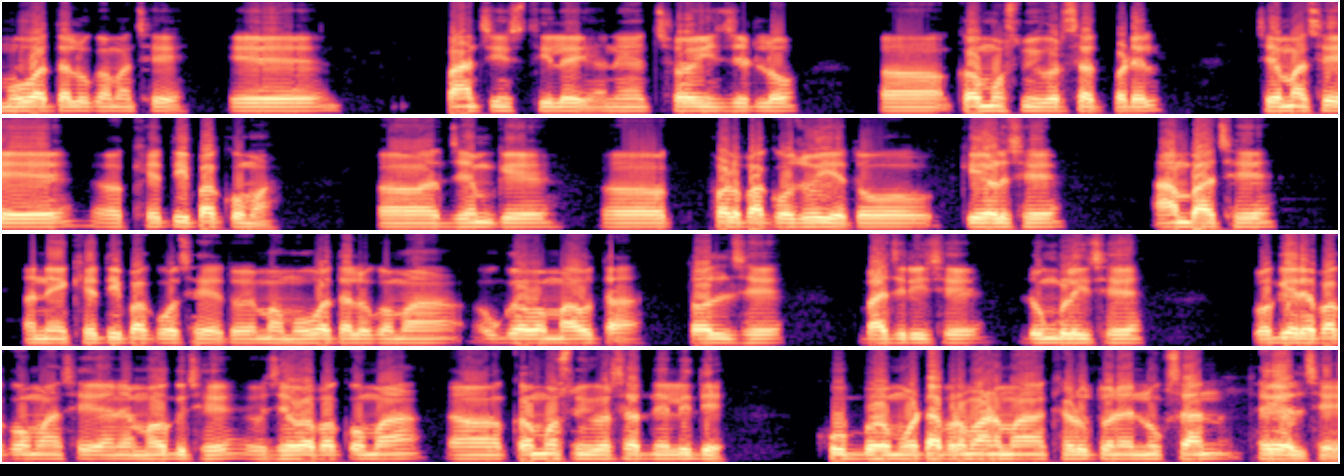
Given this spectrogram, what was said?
મોવા તાલુકામાં છે એ પાંચ ઇંચથી લઈ અને છ ઇંચ જેટલો કમોસમી વરસાદ પડેલ. જેમાં છે ખેતી પાકોમાં જેમ કે ફળ પાકો જોઈએ તો કેળ છે, આંબા છે અને ખેતી પાકો છે તો એમાં મોવા તાલુકામાં ઉગાવવામાં આવતા તલ છે, બાજરી છે, ડુંગળી છે વગેરે પાકોમાં છે અને મગ છે, જેવા પાકોમાં કમોસમી વરસાદને લીધે ખૂબ મોટા પ્રમાણમાં ખેડૂતોને નુકસાન થયેલ છે.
